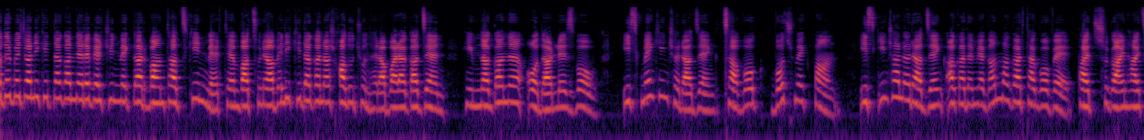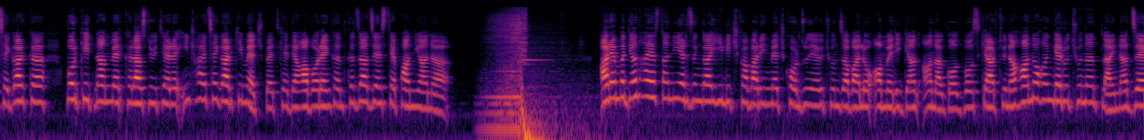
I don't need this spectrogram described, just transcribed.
Ադրբեջանի գիտնականները վերջին մեկ տարվա ընթացքին մեր թեմ 60-ի ավելի գիտական աշխատություն հրաբարակած են, հիմնականը օդար լեզվով։ Իսկ մենք ինչ հրած ենք, ցավոք, ոչ մեկ բան։ Իսկ ինչ ալրած ենք ակադեմիական մագարտակով է, բայց շգային հայցեգարկը, որ գիտնան մեր քրասնյութերը ինչ հայցեգարկի մեջ պետք է դեղավորենք ընդգծած է Ստեփանյանը։ Արեմդյան Հայաստանի երզնգայի լիչկավարին մեջ կորձունեություն ծավալող ամերիկյան անագոլդ ոսկյարդյունը հանող ընգերությունը ընդլայնած է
